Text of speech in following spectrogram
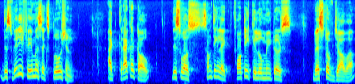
this very famous explosion at Krakatau. This was something like 40 kilometers west of Java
